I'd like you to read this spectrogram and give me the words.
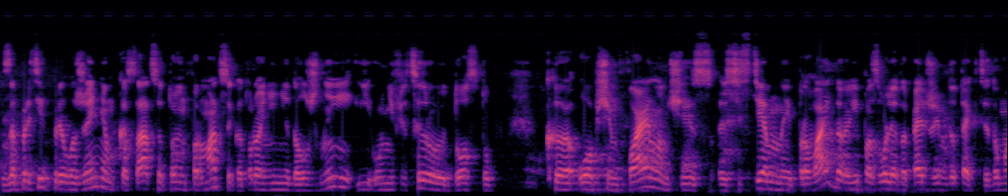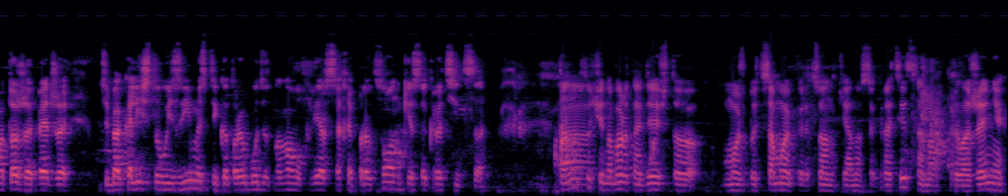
запретит приложениям касаться той информации, которую они не должны, и унифицирует доступ к общим файлам через системные провайдеры и позволит опять же им детектить. Думаю, тоже опять же у тебя количество уязвимостей, которые будет на новых версиях операционки, сократится. В данном а... случае, наоборот, надеюсь, что может быть в самой операционке оно сократится, но в приложениях,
